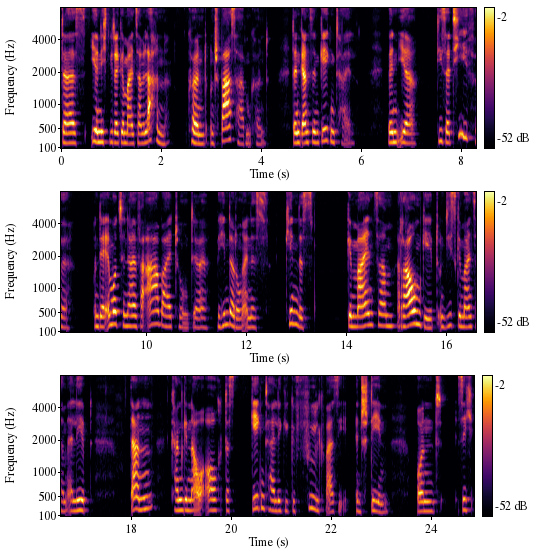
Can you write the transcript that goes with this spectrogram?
dass ihr nicht wieder gemeinsam lachen könnt und Spaß haben könnt. Denn ganz im Gegenteil, wenn ihr dieser Tiefe und der emotionalen Verarbeitung der Behinderung eines Kindes gemeinsam Raum gebt und dies gemeinsam erlebt, dann kann genau auch das gegenteilige Gefühl quasi entstehen und sich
